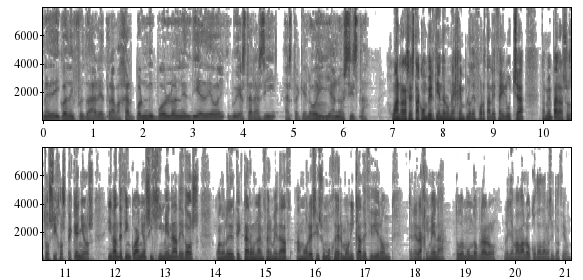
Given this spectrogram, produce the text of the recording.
me dedico a disfrutar, a trabajar por mi pueblo en el día de hoy y voy a estar así hasta que el hoy ya no exista. Juanra se está convirtiendo en un ejemplo de fortaleza y lucha también para sus dos hijos pequeños, Iván de 5 años y Jimena de 2. Cuando le detectaron la enfermedad, Amores y su mujer, Mónica, decidieron tener a Jimena. Todo el mundo, claro, le llamaba loco dada la situación.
